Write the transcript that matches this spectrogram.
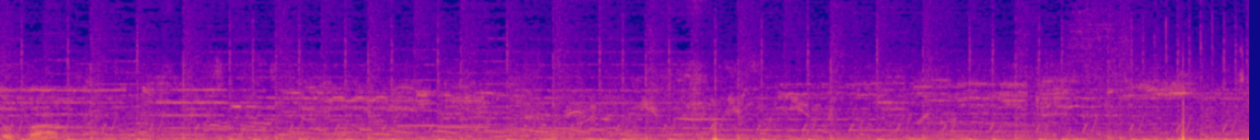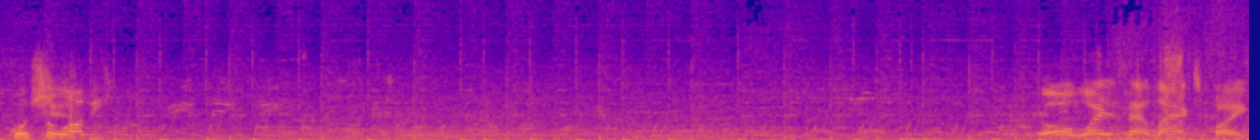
The fuck? What's the oh, lobby? oh, what is that lag spike?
